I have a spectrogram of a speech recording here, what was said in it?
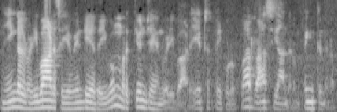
நீங்கள் வழிபாடு செய்ய வேண்டிய தெய்வம் மிருத்யுஞ்சயன் வழிபாடு. ஏற்றத்தை கொடுப்பார் ராசி ஆந்திரம் பிங்க் நிறம்.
